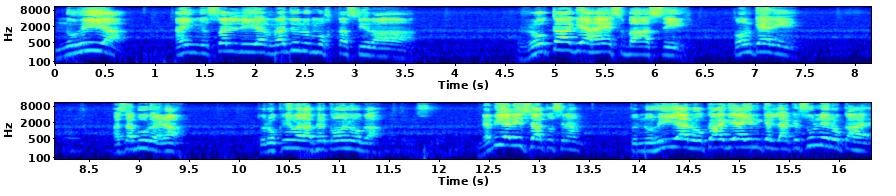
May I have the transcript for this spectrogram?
نوحیہ الرجل مختصرا۔ روکا گیا ہے اس بات سے۔ کون کہہ رہے ہیں؟ ازبور رہا تو روکنے والا پھر کون ہوگا؟ نبی علیہ سات اسلام تو نوحیہ روکا گیا یعنی کہ اللہ کے رسول نے روکا ہے۔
